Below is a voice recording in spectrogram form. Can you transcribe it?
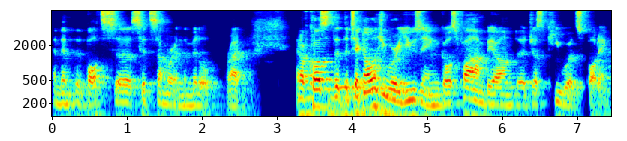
and then the bots uh, sit somewhere in the middle, right? And of course, the, the technology we're using goes far and beyond uh, just keyword spotting,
